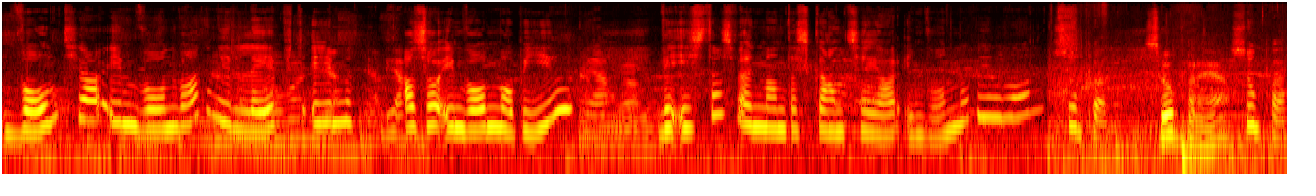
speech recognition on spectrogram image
wohnt ja im Wohnwagen, ihr lebt im, also im Wohnmobil. Wie ist das, wenn man das ganze Jahr im Wohnmobil wohnt? Super, super, ja. super.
